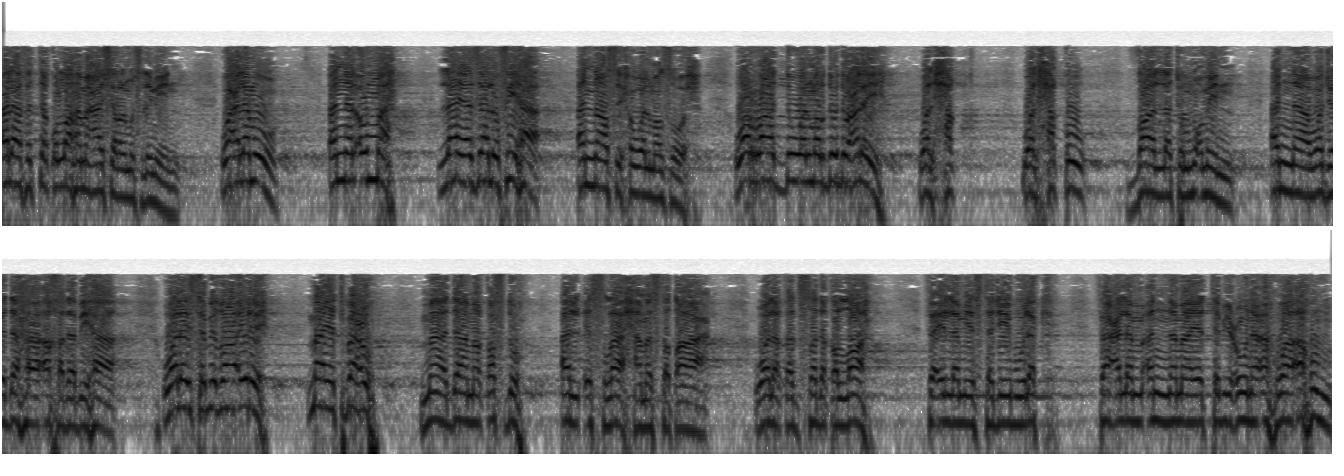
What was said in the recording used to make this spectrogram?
ألا فاتقوا الله معاشر المسلمين. واعلموا أن الأمة لا يزال فيها الناصح والمنصوح. والراد والمردود عليه. والحق. والحق ضالة المؤمن. أن وجدها أخذ بها. وليس بضائره ما يتبعه. ما دام قصده الإصلاح ما استطاع. ولقد صدق الله. فإن لم يستجيبوا لك فاعلم أنما يتبعون أهواءهم.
